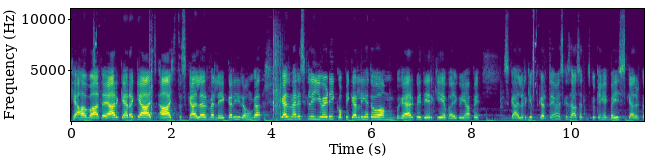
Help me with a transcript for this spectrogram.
क्या बात है यार, कह रहा कि आज आज तो स्काइलर मैं लेकर ही रहूँगा। गाइस मैंने इसके लिए यूआईडी कॉपी कर ली है तो हम बगैर कोई देर किए भाई को यहाँ पे स्कैलर गिफ्ट करते हैं। इसके साथ साथ इसको कहेंगे भाई स्काइलर का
